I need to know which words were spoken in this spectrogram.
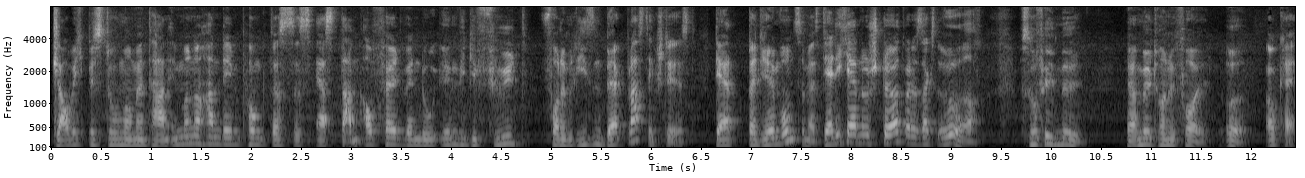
glaube ich, bist du momentan immer noch an dem Punkt, dass es erst dann auffällt, wenn du irgendwie gefühlt vor einem riesen Berg Plastik stehst, der bei dir im Wohnzimmer ist, der dich ja nur stört, weil du sagst, oh, so viel Müll. Ja, Mülltonne voll. Oh, okay.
